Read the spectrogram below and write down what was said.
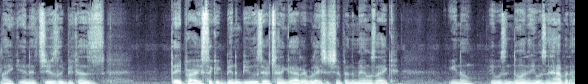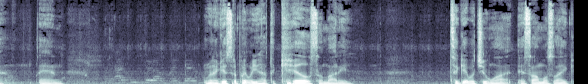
Like, and it's usually because they probably sick of being abused. They were trying to get out of a relationship, and the man was like, you know, he wasn't doing it. He wasn't having it, and when it gets to the point where you have to kill somebody to get what you want, it's almost like,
